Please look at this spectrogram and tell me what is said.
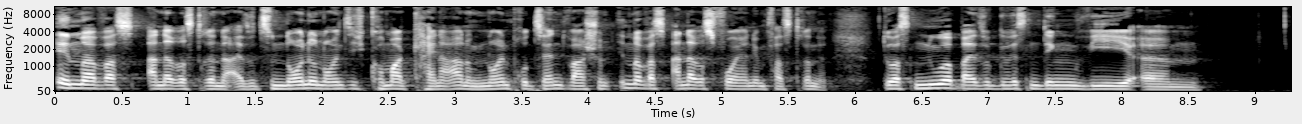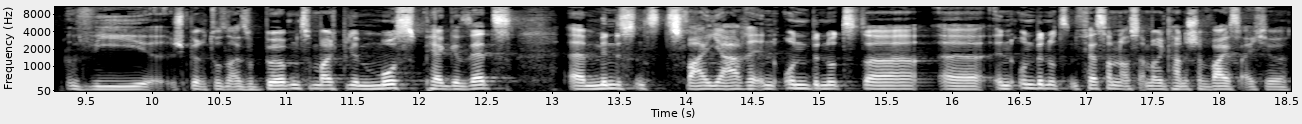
immer was anderes drinne. Also zu 99, keine Ahnung, 9 Prozent war schon immer was anderes vorher in dem Fass drinne. Du hast nur bei so gewissen Dingen wie... Ähm, wie Spirituosen, also Bourbon zum Beispiel, muss per Gesetz äh, mindestens zwei Jahre in unbenutzter, äh, in unbenutzten Fässern aus amerikanischer Weißeiche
